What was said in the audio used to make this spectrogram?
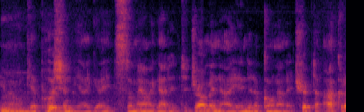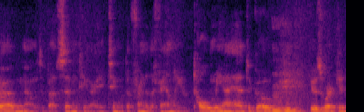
You know, Mm-hmm. kept pushing me. I, I somehow I got into drumming. I ended up going on a trip to Accra when I was about seventeen or eighteen with a friend of the family who told me I had to go. Mm-hmm. He was working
